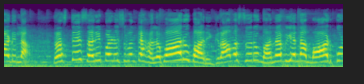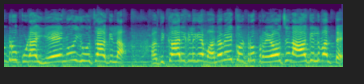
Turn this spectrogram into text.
ಮಾಡಿಲ್ಲ. ರಸ್ತೆ ಸರಿಪಡಿಸುವಂತೆ ಹಲವಾರು ಬಾರಿ ಗ್ರಾಮಸ್ಥರು ಮನವಿಯನ್ನ ಮಾಡಿಕೊಂಡ್ರು ಕೂಡ ಏನೂ ಯೂಸ್ ಆಗಿಲ್ಲ. ಅಧಿಕಾರಿಗಳಿಗೆ ಮನವಿ ಕೊಟ್ಟರು ಪ್ರಯೋಜನ ಆಗಿಲ್ವಂತೆ.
